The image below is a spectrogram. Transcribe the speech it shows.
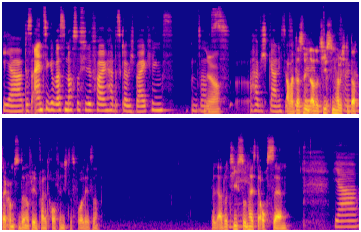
Ja, das Einzige, was noch so viele Folgen hat, ist, glaube ich, Vikings. Und sonst Ja. habe ich gar nicht so Aber das mit den viele habe ich gedacht, da geguckt. kommst du dann auf jeden Fall drauf, wenn ich das vorlese. Weil Adoptivsohn heißt ja auch Sam. Ja,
